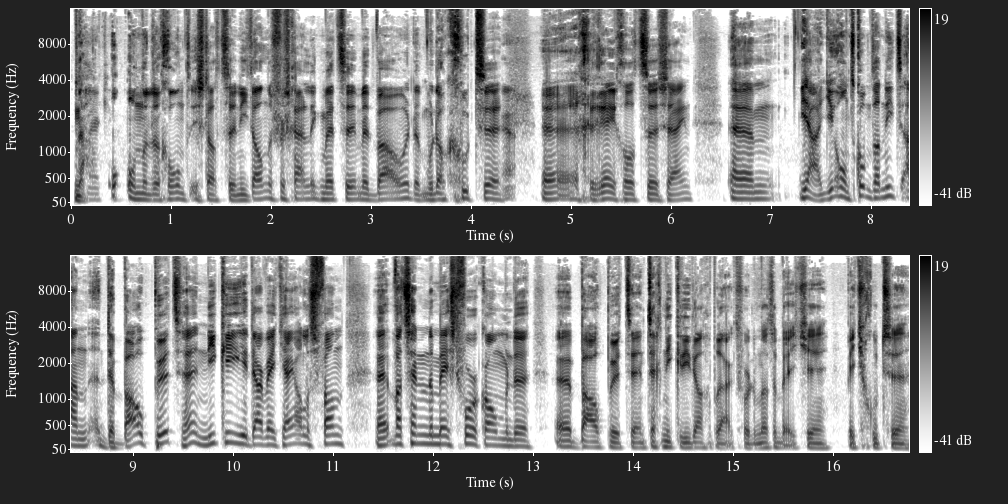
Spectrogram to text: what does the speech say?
Nou, onder de grond is dat niet anders waarschijnlijk met, met bouwen. Dat moet ook goed ja. geregeld zijn. Um, ja, je ontkomt dan niet aan de bouwput. Hè? Niki, daar weet jij alles van. Uh, wat zijn de meest voorkomende uh, bouwputten en technieken die dan gebruikt worden? Om dat een beetje, beetje goed... Uh,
